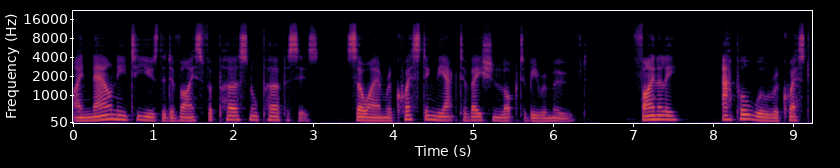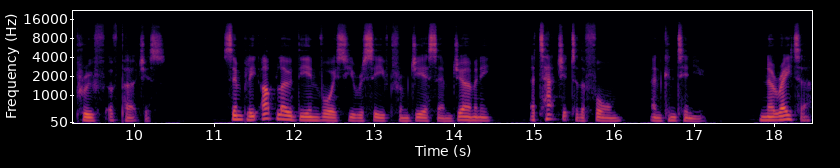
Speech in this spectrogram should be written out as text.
I now need to use the device for personal purposes, so I am requesting the activation lock to be removed. Finally, Apple will request proof of purchase. Simply upload the invoice you received from GSM Germany, attach it to the form, and continue. Narrator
